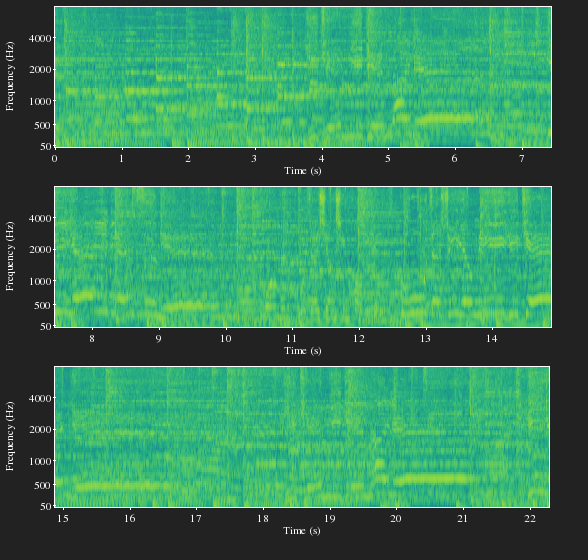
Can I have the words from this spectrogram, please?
远。再相信谎言，不再需要蜜语甜言。一天一点爱恋，一夜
